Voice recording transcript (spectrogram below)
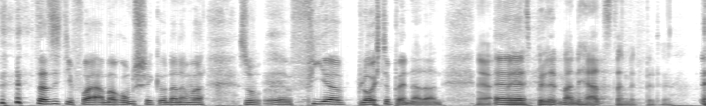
dass ich die vorher einmal rumschicke und dann haben wir so äh, vier Leuchtebänder dann. Ja, Äh, jetzt bildet man ein Herz damit, bitte.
